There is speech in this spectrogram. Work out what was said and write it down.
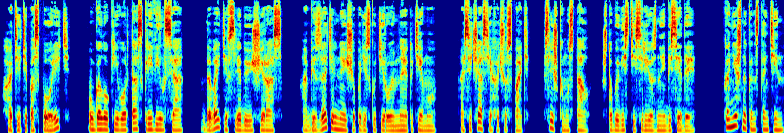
Хотите поспорить? Уголок его рта скривился, Давайте в следующий раз. Обязательно еще подискутируем на эту тему. А сейчас я хочу спать. Слишком устал, чтобы вести серьезные беседы. Конечно, Константин.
